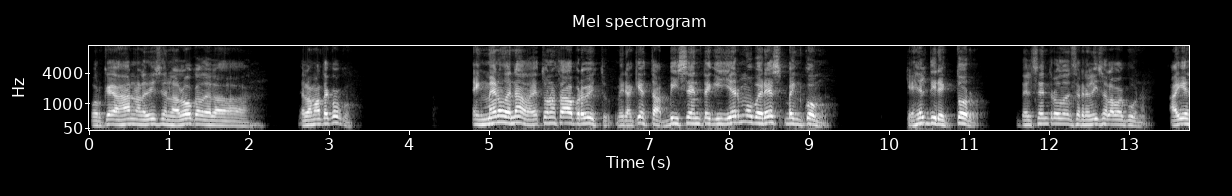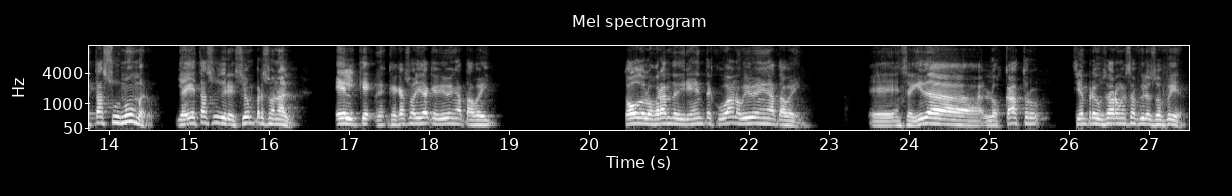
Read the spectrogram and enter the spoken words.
¿Por qué a Ana le dicen la loca de la, de la matecoco? En menos de nada, esto no estaba previsto. Mira, aquí está Vicente Guillermo Berés Bencomo, que es el director del centro donde se realiza la vacuna. Ahí está su número y ahí está su dirección personal. El que, qué casualidad que vive en Atabey. Todos los grandes dirigentes cubanos viven en Atabey. Eh, enseguida los Castro siempre usaron esa filosofía.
